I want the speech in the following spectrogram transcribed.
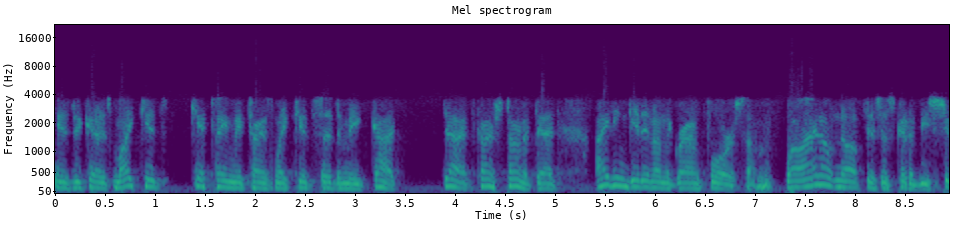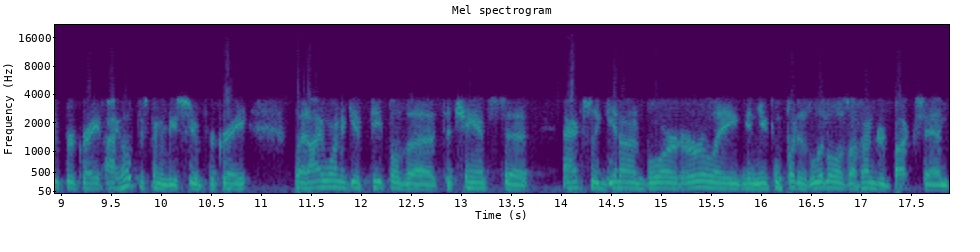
is because my kids can't tell you many times my kids said to me, God, Dad, gosh darn it, Dad, I didn't get in on the ground floor or something. Well, I don't know if this is going to be super great. I hope it's going to be super great, but I want to give people the, the chance to actually get on board early, and you can put as little as a hundred bucks in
